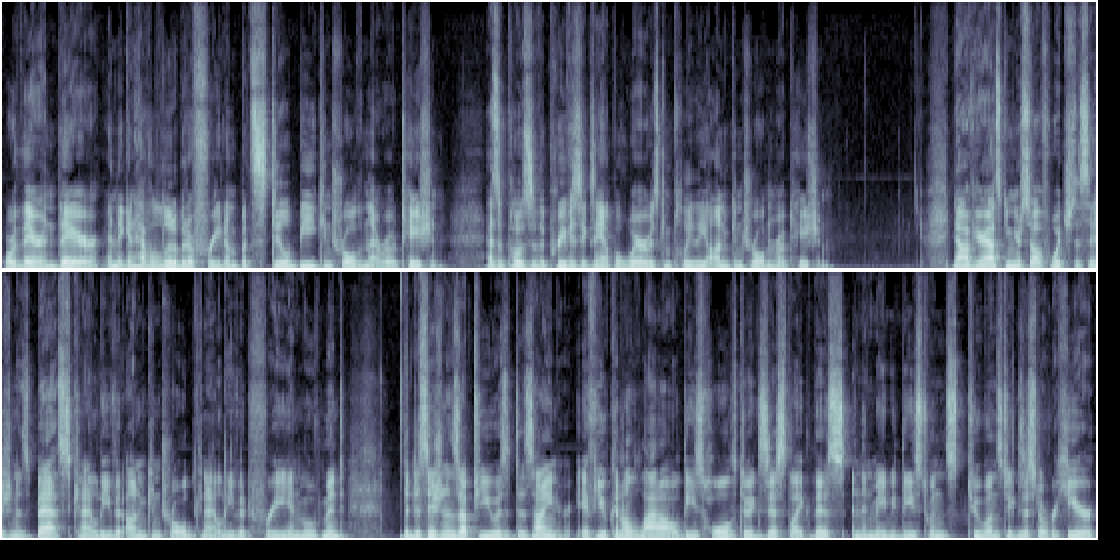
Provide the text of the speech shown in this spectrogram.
or there and there, and they can have a little bit of freedom but still be controlled in that rotation, as opposed to the previous example where it was completely uncontrolled in rotation. Now, if you're asking yourself which decision is best, can I leave it uncontrolled? Can I leave it free in movement? The decision is up to you as a designer. If you can allow these holes to exist like this, and then maybe these twins, two ones to exist over here,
